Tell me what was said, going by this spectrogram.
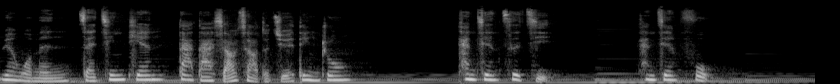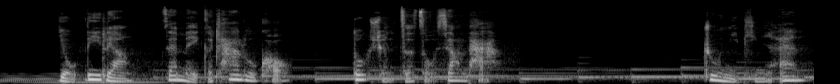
愿我们在今天大大小小的决定中，看见自己，看见父，有力量在每个岔路口都选择走向他。祝你平安。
